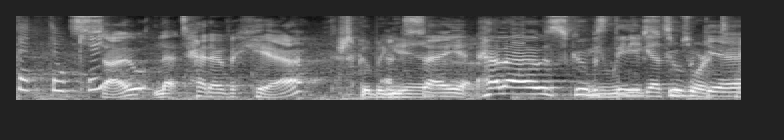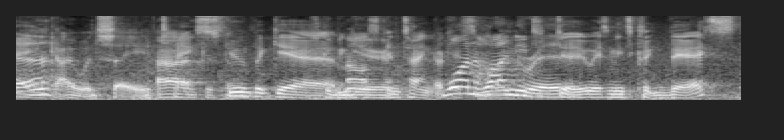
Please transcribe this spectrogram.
that's okay. So let's head over here Scuba and gear. say hello, scuba we Steve, get some scuba sort of gear. tank, I would say. Uh, Tank is the- scuba gear, Scuba mask gear. and tank. Okay, so what I need to do is I need to click this,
